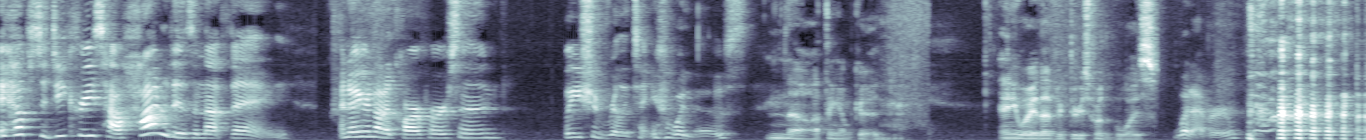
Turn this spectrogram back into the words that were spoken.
it helps to decrease how hot it is in that thing. I know you're not a car person, but you should really tint your windows. No, I think I'm good. Anyway, that victory's for the boys. Whatever.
